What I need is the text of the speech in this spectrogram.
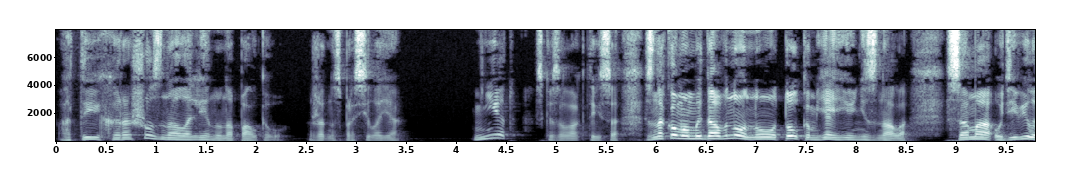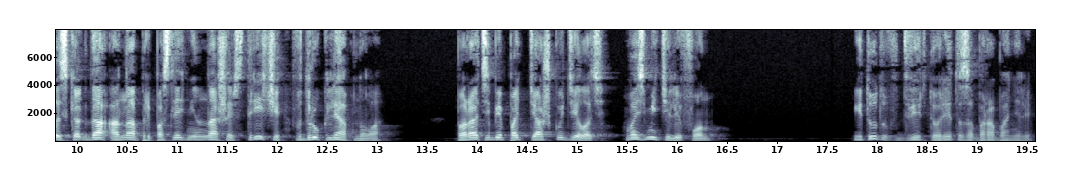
«А ты хорошо знала Лену Напалкову?» – жадно спросила я. «Нет», – сказала актриса. «Знакомы мы давно, но толком я ее не знала. Сама удивилась, когда она при последней нашей встрече вдруг ляпнула. «Пора тебе подтяжку делать. Возьми телефон». И тут в дверь туалета забарабанили.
